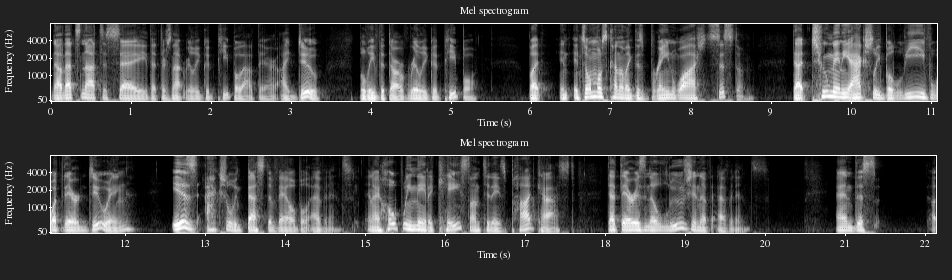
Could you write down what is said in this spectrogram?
Now that's not to say that there's not really good people out there. I do believe that there are really good people but in, it's almost kind of like this brainwashed system that too many actually believe what they're doing is actually best available evidence. And I hope we made a case on today's podcast that there is an illusion of evidence and this uh,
